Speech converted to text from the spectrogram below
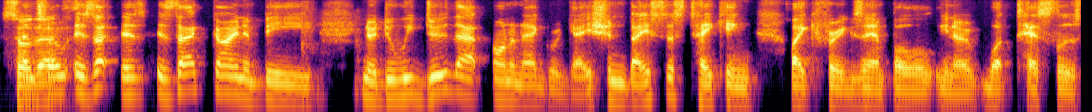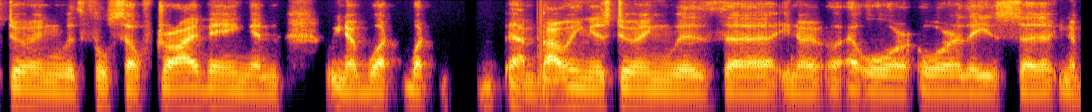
So, so is that is is that going to be you know do we do that on an aggregation basis taking like for example you know what Tesla's doing with full self driving and you know what what um, Boeing is doing with uh, you know or or these uh, you know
